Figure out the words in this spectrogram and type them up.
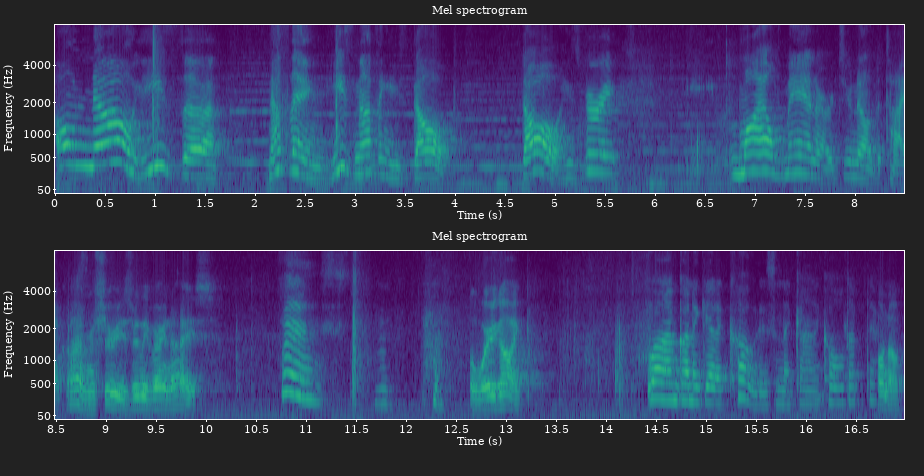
Oh no, he's uh nothing. He's nothing. He's dull. Dull. He's very mild mannered. You know the type. I'm sure he's really very nice. Well, where are you going? Well, I'm gonna get a coat. Isn't it kind of cold up there? Oh, no.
